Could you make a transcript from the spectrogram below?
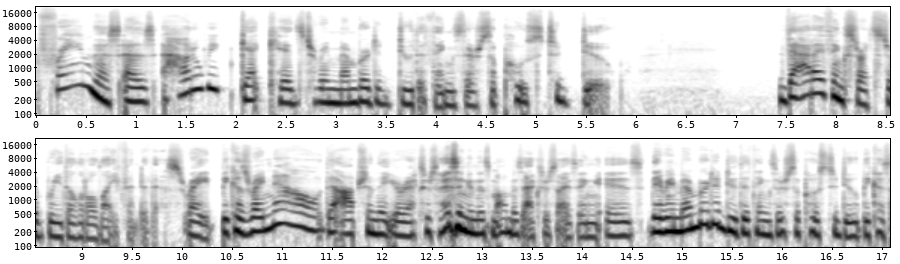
frame this as how do we get kids to remember to do the things they're supposed to do? That I think starts to breathe a little life into this, right? Because right now, the option that you're exercising and this mom is exercising is they remember to do the things they're supposed to do because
